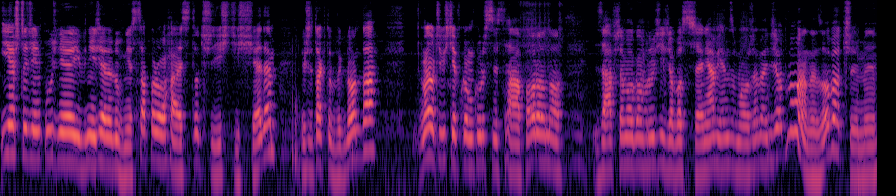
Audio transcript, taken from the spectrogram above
i jeszcze dzień później w niedzielę również Sapporo, HS 137, także tak to wygląda. Ale oczywiście w konkursy Sapporo, no zawsze mogą wrócić obostrzenia, więc może będzie odwołane, zobaczymy.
